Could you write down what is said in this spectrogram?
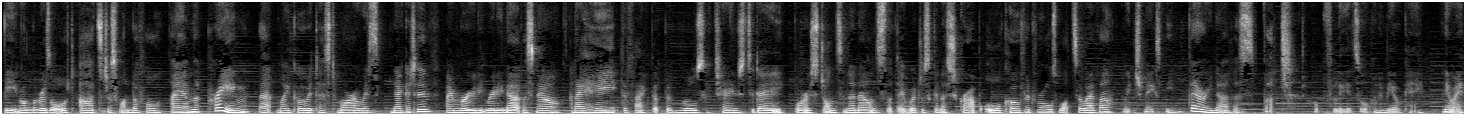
being on the resort. Ah, oh, it's just wonderful. I am praying that my COVID test tomorrow is negative. I'm really, really nervous now. And I hate the fact that the rules have changed today. Boris Johnson announced that they were just going to scrap all COVID rules whatsoever, which makes me very nervous. But hopefully it's all going to be okay. Anyway,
